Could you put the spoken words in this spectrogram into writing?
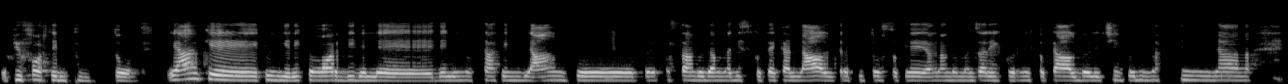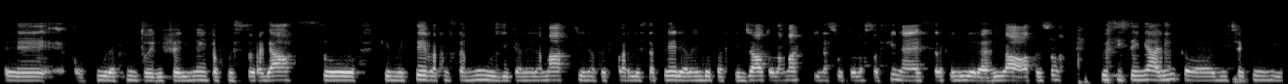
è più forte di tutto. E anche quindi ricordi delle, delle nottate in bianco per, passando da una discoteca all'altra piuttosto che andando a mangiare il cornetto caldo alle 5 di mattina eh, oppure appunto il riferimento a questo ragazzo che metteva questa musica nella macchina per farle sapere avendo parcheggiato la macchina sotto la sua finestra che lui era arrivato. Insomma questi segnali in codice quindi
